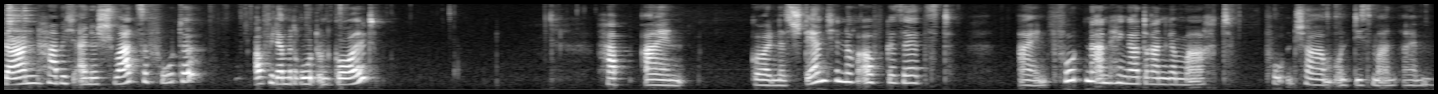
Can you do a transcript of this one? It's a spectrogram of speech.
Dann habe ich eine schwarze Pfote, auch wieder mit Rot und Gold. Habe ein goldenes Sternchen noch aufgesetzt ein Pfotenanhänger dran gemacht, Pfotenscham und diesmal an einem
